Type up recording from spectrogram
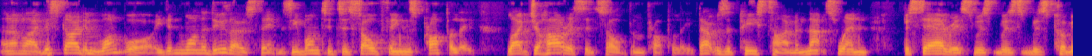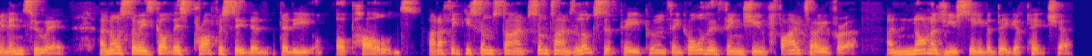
And I'm like, this guy didn't want war. He didn't want to do those things. He wanted to solve things properly, like Jaehaerys had solved them properly. That was a peacetime, and that's when Viserys was was was coming into it. And also, he's got this prophecy that that he upholds. And I think he sometimes sometimes looks at people and think all the things you fight over, and none of you see the bigger picture.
